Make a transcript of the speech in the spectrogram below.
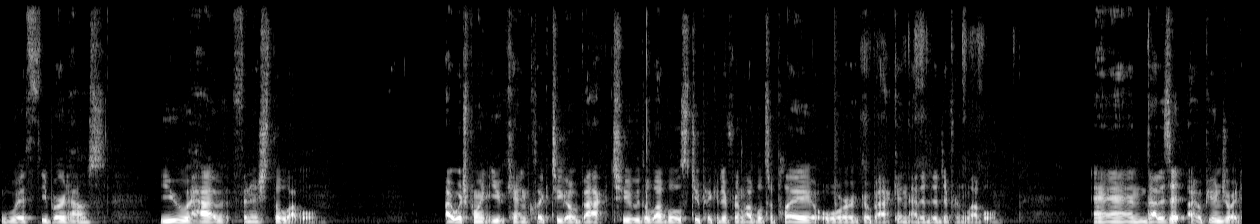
with the birdhouse, you have finished the level. At which point you can click to go back to the levels to pick a different level to play or go back and edit a different level. And that is it. I hope you enjoyed.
